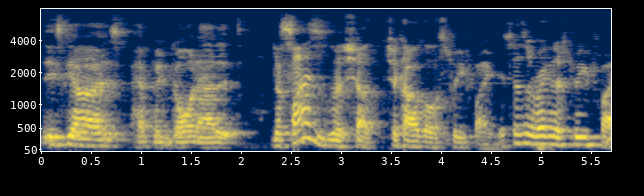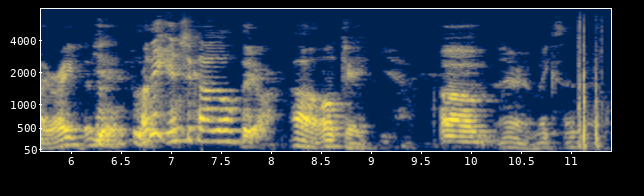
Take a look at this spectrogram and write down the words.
These guys have been going at it. The signs of the Chi- Chicago street fight. It's just a regular street fight, right? They're Yeah, the Are they in Chicago? They are. Oh, okay. Yeah. Um, Yeah, makes sense now.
